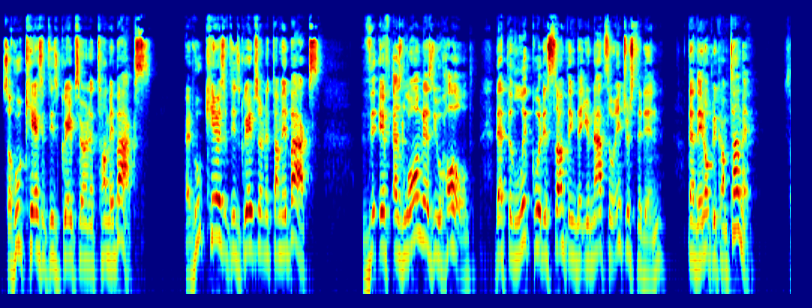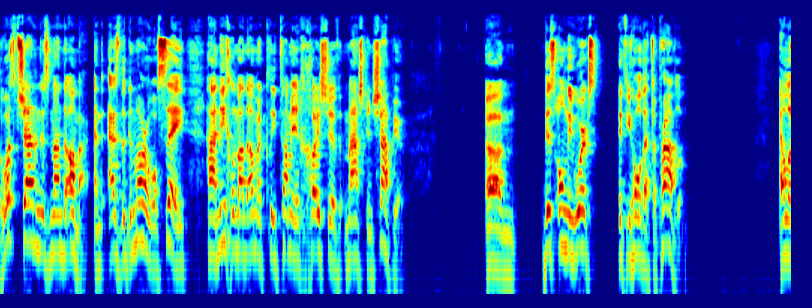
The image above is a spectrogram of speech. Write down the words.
So who cares if these grapes are in a tummy box? Right? Who cares if these grapes are in a tummy box? if as long as you hold that the liquid is something that you're not so interested in, then they don't become tame. So what's pshat in this manda Omar? And as the Gemara will say, ha'nichel manda amar kli tame choshev mashkin shapir. Um, this only works if you hold that's a problem. But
